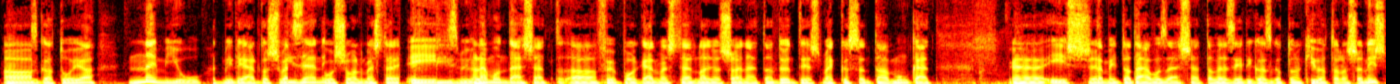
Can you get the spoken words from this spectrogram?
a igazgatója, nem jó milliárdos 10 mester és 10 mű lemondását, a főpolgármester nagyon sajnálta a döntést, megköszönte a munkát, és reményt a távozását a vezérigazgatónak hivatalosan is.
